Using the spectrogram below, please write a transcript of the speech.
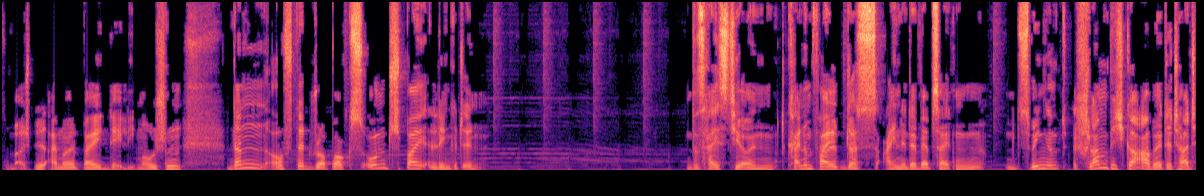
Zum Beispiel einmal bei Dailymotion, dann auf der Dropbox und bei LinkedIn. Das heißt hier in keinem Fall, dass eine der Webseiten zwingend schlampig gearbeitet hat,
